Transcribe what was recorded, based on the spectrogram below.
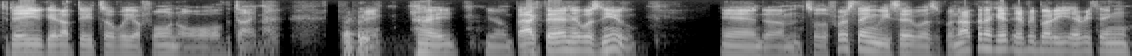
Today, you get updates over your phone all the time, right? Right. right? You know, back then it was new, and um, so the first thing we said was, we're not going to get everybody everything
